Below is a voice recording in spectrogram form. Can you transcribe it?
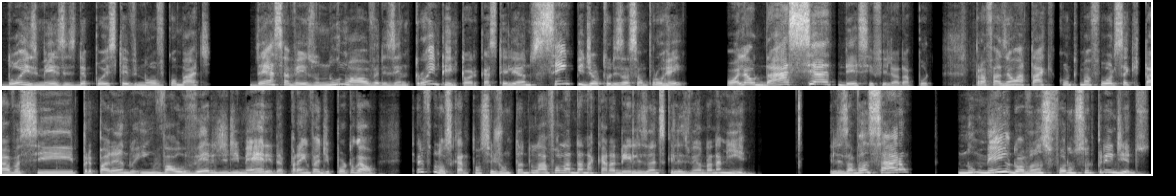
Dois meses depois teve novo combate. Dessa vez o Nuno Álvares entrou em território castelhano sem pedir autorização para o rei. Olha a audácia desse filho da puta para fazer um ataque contra uma força que estava se preparando em Valverde de Mérida para invadir Portugal. Então ele falou: os caras estão se juntando lá, vou lá dar na cara deles antes que eles venham dar na minha. Eles avançaram, no meio do avanço foram surpreendidos.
